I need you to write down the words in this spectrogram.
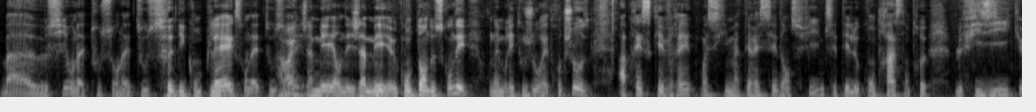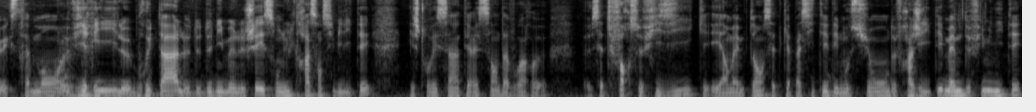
Bah, euh, si, on a tous, on a tous des complexes, on a tous, ah ouais. on n'est jamais, on n'est jamais euh, content de ce qu'on est. On aimerait toujours être autre chose. Après, ce qui est vrai, moi, ce qui m'intéressait dans ce film, c'était le contraste entre le physique extrêmement ouais. viril, brutal de Denis Ménochet et son ultra sensibilité. Et je trouvais ça intéressant d'avoir euh, cette force physique et en même temps cette capacité d'émotion, de fragilité, même de féminité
